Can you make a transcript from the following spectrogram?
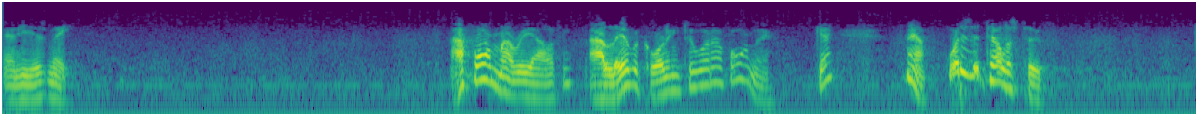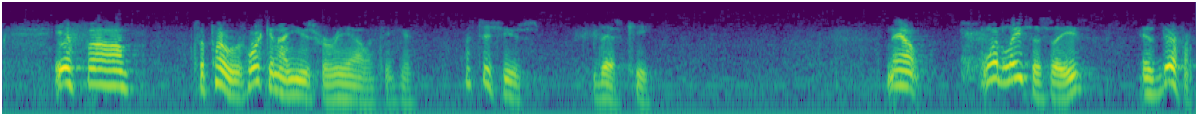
and He is me. I form my reality. I live according to what I form there. Okay? Now, what does it tell us to? If, uh, suppose, what can I use for reality here? Let's just use this key. Now, what Lisa sees is different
